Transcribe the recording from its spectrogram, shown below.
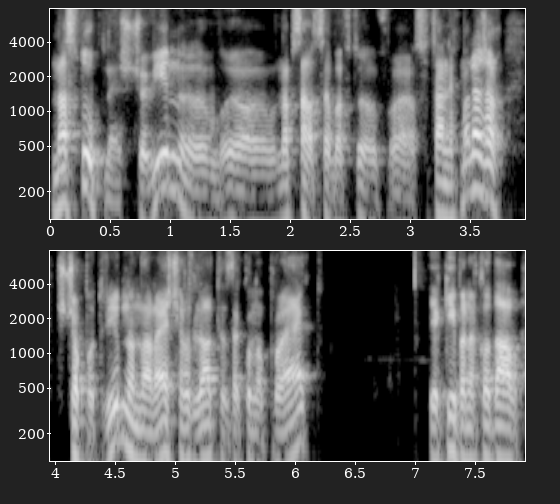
наступне: що він е, е, написав себе в, в е, соціальних мережах, що потрібно нарешті розглядати законопроект. Який би накладав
